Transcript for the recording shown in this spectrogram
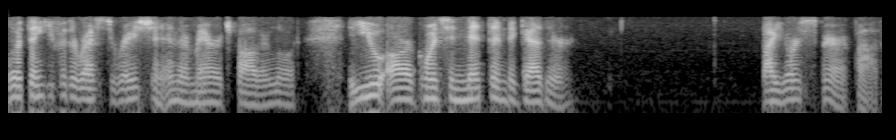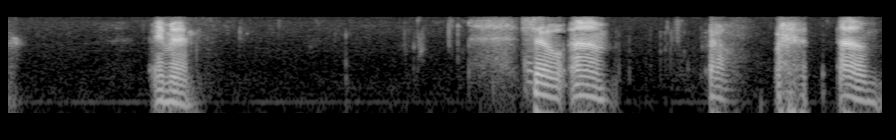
Lord, thank you for the restoration in their marriage, Father, Lord. That you are going to knit them together by your Spirit, Father. Amen. So, um, oh. Um,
